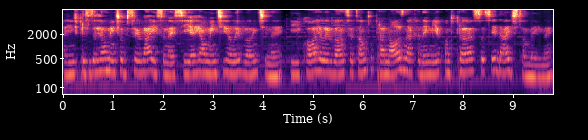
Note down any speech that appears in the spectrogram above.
A gente precisa realmente observar isso, né? Se é realmente relevante, né? E qual a relevância tanto para nós na academia quanto para a sociedade também, né?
